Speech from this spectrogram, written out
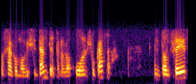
o sea, como visitante, pero lo jugó en su casa. Entonces,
